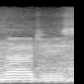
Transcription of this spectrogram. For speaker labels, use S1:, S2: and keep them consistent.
S1: No, jeez.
